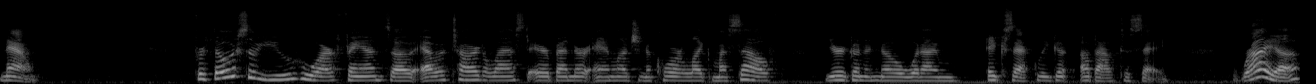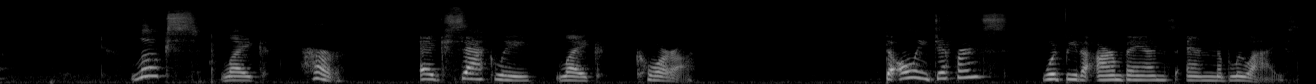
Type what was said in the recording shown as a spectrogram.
Now, for those of you who are fans of Avatar The Last Airbender and Legend of Korra like myself, you're going to know what I'm exactly go- about to say. Raya looks like her, exactly like Korra. The only difference would be the armbands and the blue eyes.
